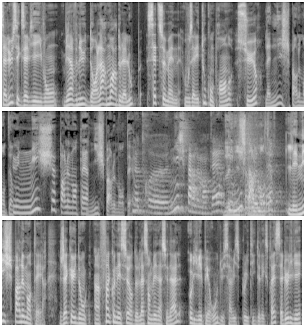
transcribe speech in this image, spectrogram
Salut, c'est Xavier Yvon. Bienvenue dans l'armoire de la loupe. Cette semaine, vous allez tout comprendre sur La niche parlementaire. Une niche parlementaire. Niche parlementaire. Notre euh, niche parlementaire. La niche parlementaire. les niches parlementaires. J'accueille donc un fin connaisseur de l'Assemblée nationale, Olivier Perrou, du service politique de l'Express. Salut Olivier.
